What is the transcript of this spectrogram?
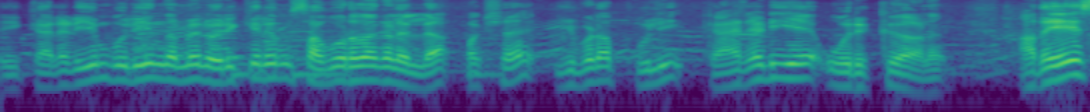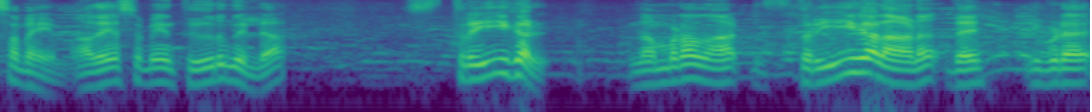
ഈ കരടിയും പുലിയും തമ്മിൽ ഒരിക്കലും സൗഹൃദങ്ങളില്ല. പക്ഷേ ഇവിടെ പുലി കരടിയെ ഒരുക്കുകയാണ്. അതേസമയം അതേസമയം തീർന്നില്ല. സ്ത്രീകൾ നമ്മുടെ നാ സ്ത്രീകളാണ് ദേ ഇവിടെ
